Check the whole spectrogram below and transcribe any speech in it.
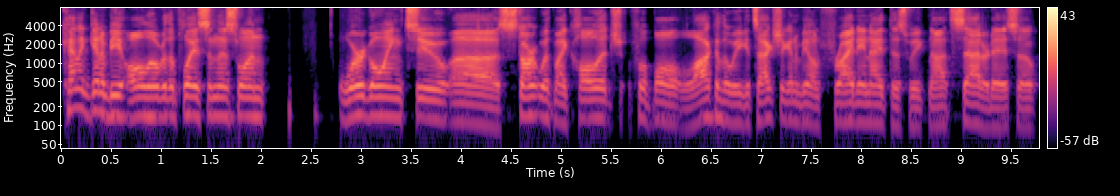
Kind of going to be all over the place in this one. We're going to uh, start with my college football lock of the week. It's actually going to be on Friday night this week, not Saturday. So,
